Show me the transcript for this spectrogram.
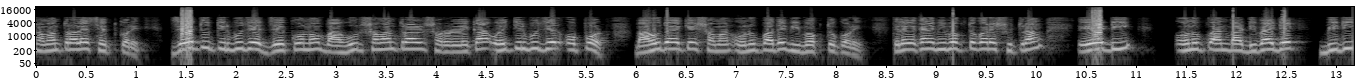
সমান্তরালে ছেদ করে। যেহেতু ত্রিভুজের যে কোনো বাহুর সমান্তরাল সরলরেখা ওই ত্রিভুজের ওপর বাহুদ্বয়কে সমান অনুপাতে বিভক্ত করে। তাহলে এখানে বিভক্ত করে সুতরাং এডি অনুপাত বা ডিভাইডেড বিডি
